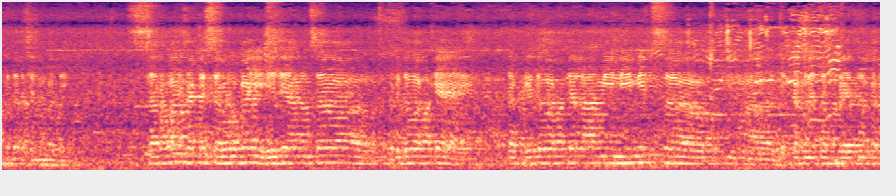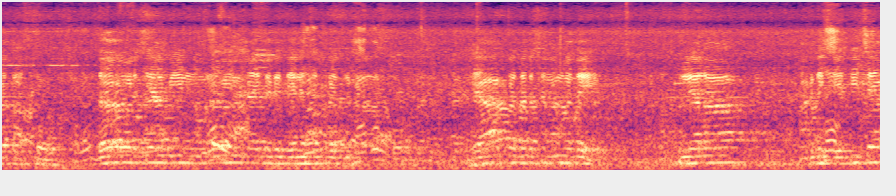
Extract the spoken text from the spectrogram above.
प्रदर्शनामध्ये. सर्वांसाठी सर्व काही हे जे आमचं ब्रीदवाक्य आहे त्या ब्रीदवाक्याला आम्ही नेहमीच हे करण्याचा प्रयत्न करत असतो. दरवर्षी आम्ही नवनवीन काहीतरी देण्याचा प्रयत्न करत असतो. या प्रदर्शनामध्ये आपल्याला अगदी शेतीच्या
